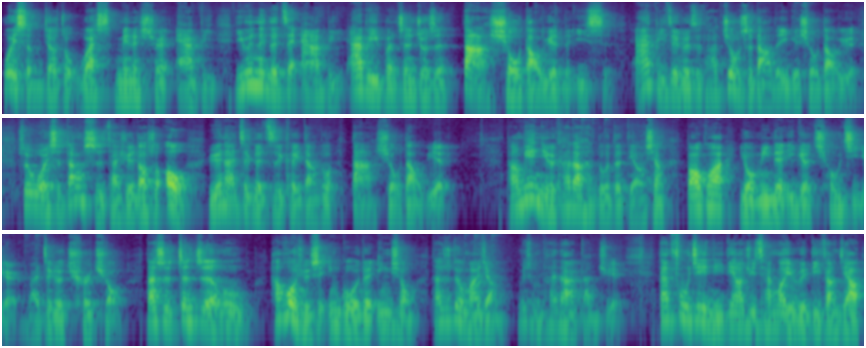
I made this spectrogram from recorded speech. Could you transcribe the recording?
为什么叫做 Westminster Abbey？因为那个字 Abbey，Abbey 本身就是大修道院的意思。Abbey 这个字它就是大的一个修道院，所以我也是当时才学到说，哦，原来这个字可以当做大修道院。旁边你会看到很多的雕像，包括有名的一个丘吉尔，来这个 Churchill。但是政治人物，他或许是英国的英雄，但是对我们来讲没什么太大的感觉。但附近你一定要去参观，有个地方叫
